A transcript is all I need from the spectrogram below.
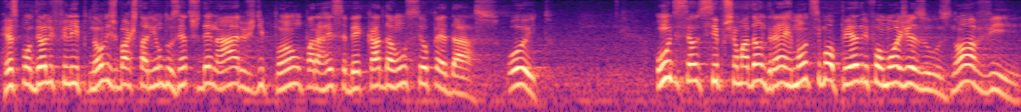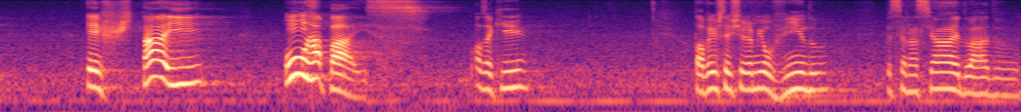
Respondeu-lhe Filipe: Não lhes bastariam duzentos denários de pão para receber cada um seu pedaço. Oito. Um de seus discípulos, chamado André, irmão de Simão Pedro, informou a Jesus: Nove, está aí um rapaz. Nós aqui, talvez você esteja me ouvindo, pensando assim: Ah, Eduardo,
